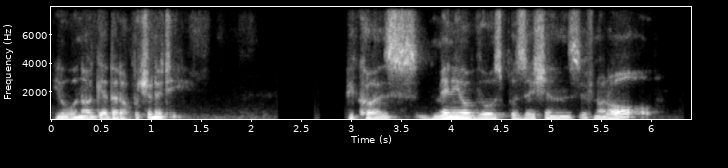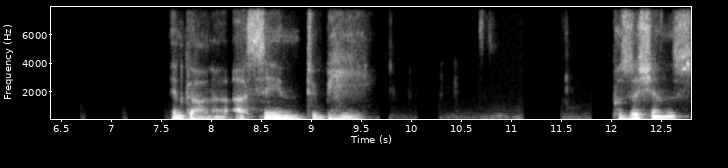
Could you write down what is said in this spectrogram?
you will not get that opportunity. Because many of those positions, if not all, in Ghana are seen to be positions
